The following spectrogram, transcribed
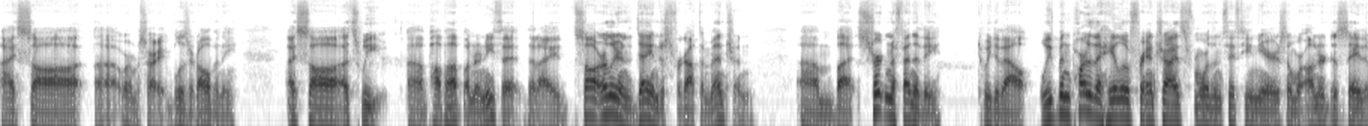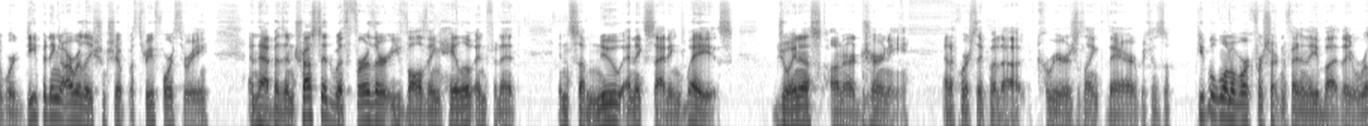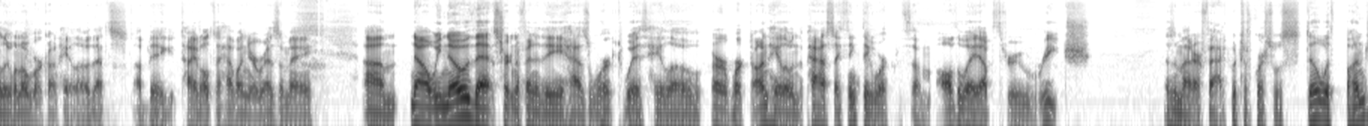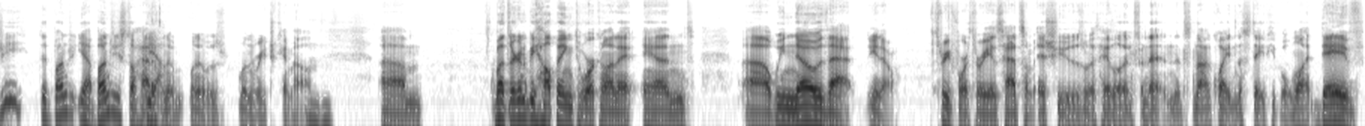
I saw, uh, or I'm sorry, Blizzard Albany, I saw a tweet uh, pop up underneath it that I saw earlier in the day and just forgot to mention. Um, but Certain Affinity tweeted out, We've been part of the Halo franchise for more than 15 years, and we're honored to say that we're deepening our relationship with 343 and have been entrusted with further evolving Halo Infinite in some new and exciting ways. Join us on our journey. And of course, they put a careers link there because people want to work for Certain Affinity, but they really want to work on Halo. That's a big title to have on your resume. Um, now we know that Certain Affinity has worked with Halo or worked on Halo in the past. I think they worked with them all the way up through Reach, as a matter of fact, which of course was still with Bungie. Did Bungie? Yeah, Bungie still had Yeah. it when it, when it was when Reach came out. Mhm. Um, but they're going to be helping to work on it, and uh, we know that you know 343 has had some issues with Halo Infinite, and it's not quite in the state people want. Dave,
